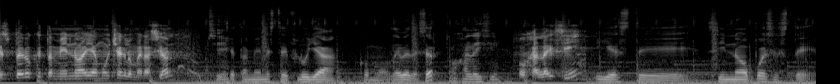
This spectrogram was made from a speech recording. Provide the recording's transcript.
Espero que también no haya mucha aglomeración. sí. que también este fluya como debe de ser. Ojalá y sí. Ojalá y sí. Y este, si no, pues este.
